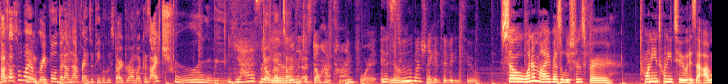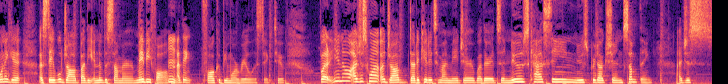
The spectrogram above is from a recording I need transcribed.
That's also why I'm grateful that I'm not friends with people who start drama because I truly Yes, like Don't you have time really for just don't have time for it, and it's No. too much negativity too. So, one of my resolutions for 2022 is that I want to get a stable job by the end of the summer, maybe fall. Mm. I think fall could be more realistic too. But, you know, I just want a job dedicated to my major, whether it's in newscasting, news production, something. I just,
